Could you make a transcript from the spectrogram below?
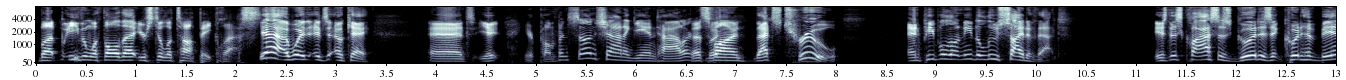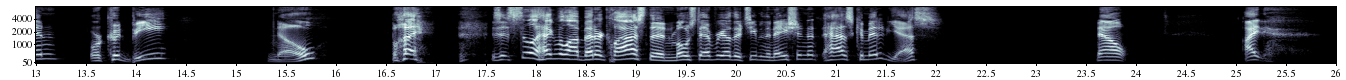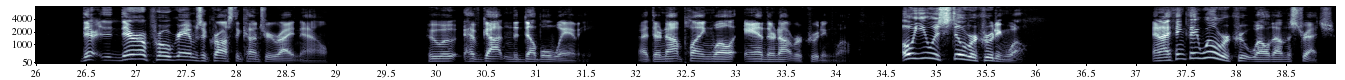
But even with all that, you're still a top 8 class. Yeah, it's okay. And you- you're pumping sunshine again, Tyler. That's But fine. That's true. And people don't need to lose sight of that. Is this class as good as it could have been or could be? No. But is it still a heck of a lot better class than most every other team in the nation has committed? Yes. Now, I there there are programs across the country right now who have gotten the double whammy. Right? They're not playing well and they're not recruiting well. OU is still recruiting well. And I think they will recruit well down the stretch.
